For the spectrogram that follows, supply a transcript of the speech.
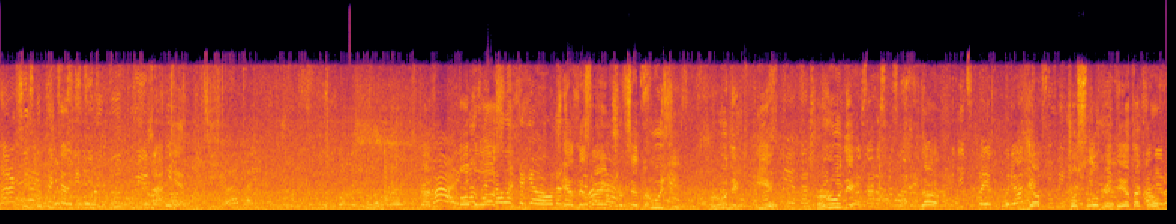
Зараз всі слухаються, будуть приїжджати. Скажіть, хто власник? Я не знаю, що це друзі, Рудик і Рудик. Да. Я послухайте, я так роблю.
